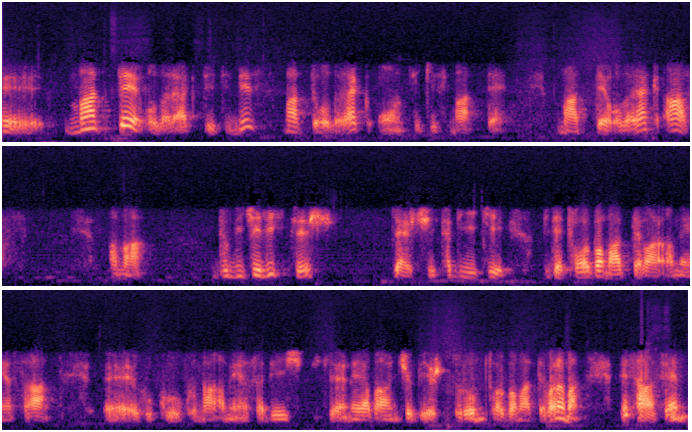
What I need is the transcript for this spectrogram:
E, madde olarak dediniz. Madde olarak 18 madde. Madde olarak az. Ama bu niceliktir. Gerçi tabii ki bir de torba madde var anayasa e, hukukuna, anayasa değişikliklerine yabancı bir durum torba madde var ama esasen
